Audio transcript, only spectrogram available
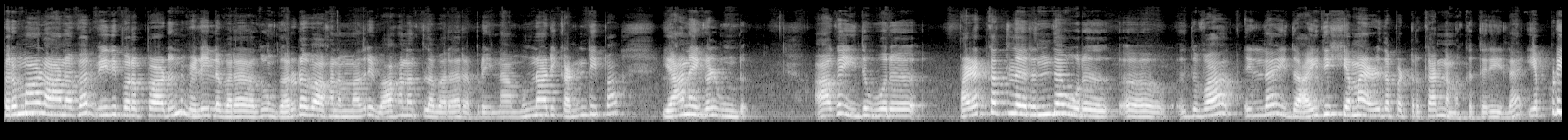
பெருமாளானவர் வீதி புறப்பாடுன்னு வெளியில் வரார் அதுவும் கருட வாகனம் மாதிரி வாகனத்தில் வரார் அப்படின்னா முன்னாடி கண்டிப்பாக யானைகள் உண்டு. ஆக இது ஒரு பழக்கத்தில் இருந்த ஒரு இதுவா இல்லை இது ஐதிஹியமாக எழுதப்பட்டிருக்கான்னு நமக்கு தெரியல. எப்படி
